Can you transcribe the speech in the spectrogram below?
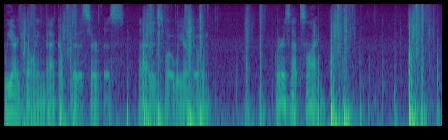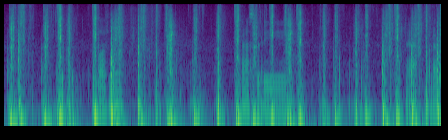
We are going back up to the surface. That is what we are doing. Where is that slime? Above me? Has to be... Yeah, whatever.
